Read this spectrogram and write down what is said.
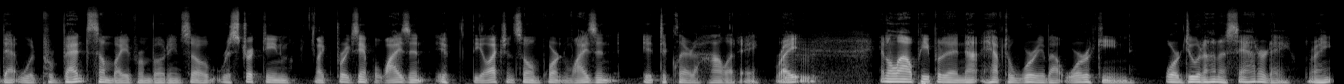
that would prevent somebody from voting. So restricting, like for example, why isn't if the election's so important, why isn't it declared a holiday, right? And allow people to not have to worry about working or do it on a Saturday, right?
